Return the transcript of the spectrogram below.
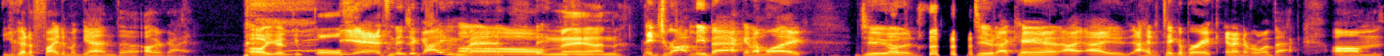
you got to fight him again, the other guy. Oh you gotta do both Yeah, it's Ninja Gaiden, man. oh They- man they dropped me back and I'm like, dude, dude, I can't. I, I I had to take a break and I never went back. Um,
